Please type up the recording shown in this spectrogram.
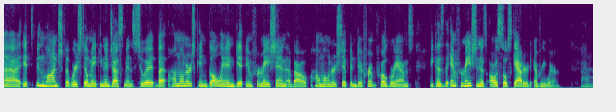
uh, it's been launched, but we're still making adjustments to it. But homeowners can go in, get information about home ownership and different programs because the information is also scattered everywhere. Uh-huh.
